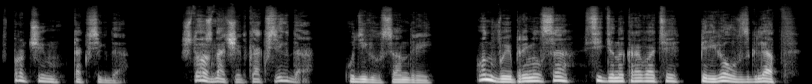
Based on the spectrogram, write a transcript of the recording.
Впрочем, как всегда. «Что значит «как всегда»?» — удивился Андрей. Он выпрямился, сидя на кровати, перевел взгляд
